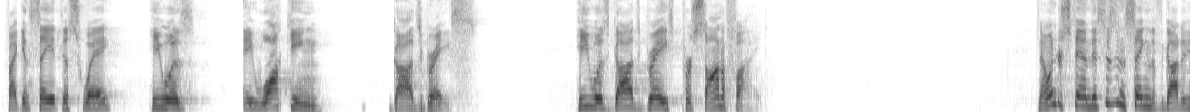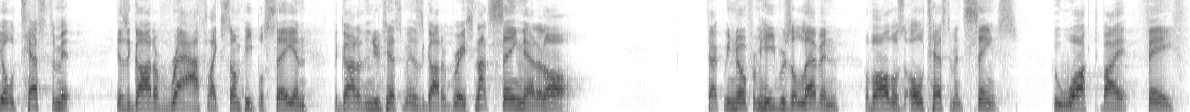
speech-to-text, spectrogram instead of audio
if I can say it this way, he was a walking God's grace. He was God's grace personified. Now, understand, this isn't saying that the God of the Old Testament is a God of wrath, like some people say, and the God of the New Testament is a God of grace. not saying that at all. In fact, we know from Hebrews 11 of all those Old Testament saints who walked by faith,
